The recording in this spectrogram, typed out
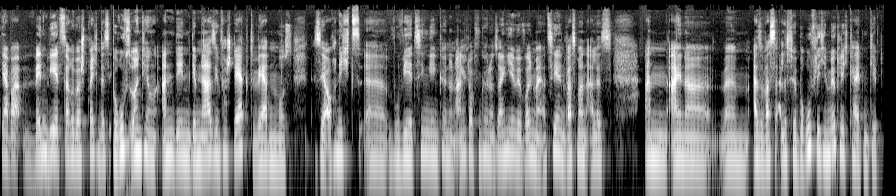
Ja, aber wenn wir jetzt darüber sprechen, dass Berufsorientierung an den Gymnasien verstärkt werden muss, das ist ja auch nichts, äh, wo wir jetzt hingehen können und anklopfen können und sagen, hier, wir wollen mal erzählen, was man alles an einer, ähm, also was alles für berufliche Möglichkeiten gibt.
